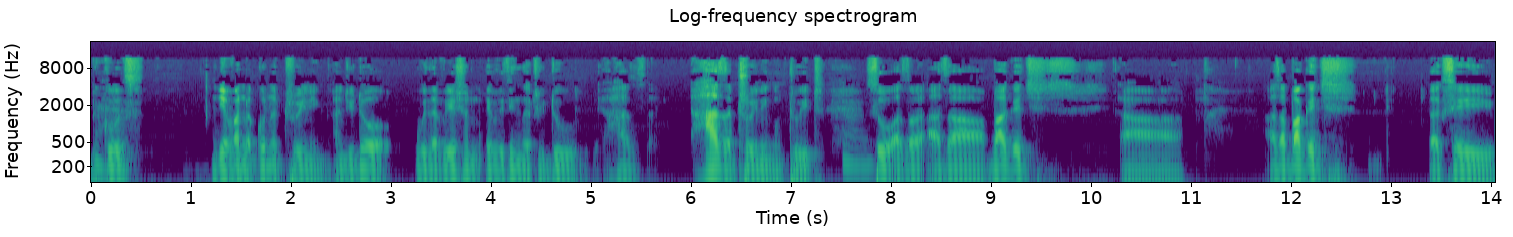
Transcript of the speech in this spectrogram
because uh-huh. They have undergone a training, and you know, with aviation, everything that we do has has a training to it. So as a as a baggage, uh, as a baggage, uh, say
